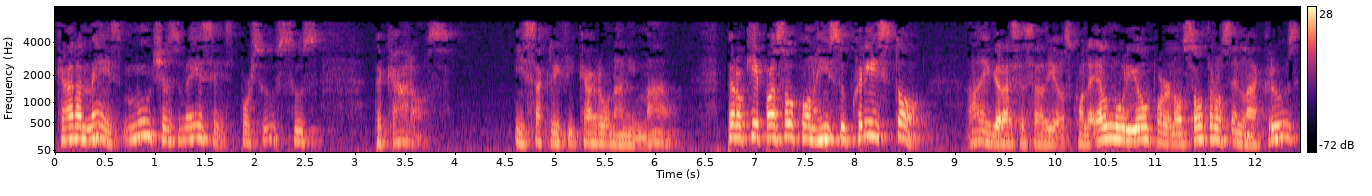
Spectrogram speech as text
cada mes, muchas veces por sus pecados y sacrificar un animal. Pero ¿qué pasó con Jesucristo? Ay, gracias a Dios. Cuando Él murió por nosotros en la cruz,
